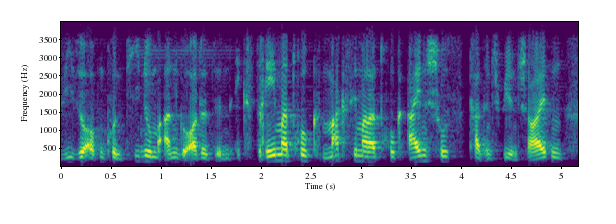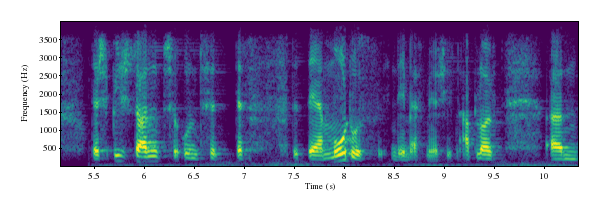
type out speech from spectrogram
wie so auf dem Kontinuum angeordnet sind. Extremer Druck, maximaler Druck, ein Schuss kann ein Spiel entscheiden. Der Spielstand und das, der Modus, in dem Elfmeterschießen abläuft, ähm,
